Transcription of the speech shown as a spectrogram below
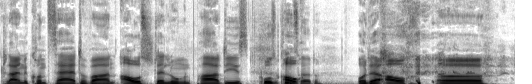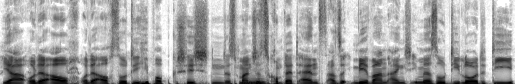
kleine Konzerte waren, Ausstellungen, Partys. Große auch, Konzerte. Oder auch, äh, ja, oder auch, oder auch so die Hip-Hop-Geschichten, das manches komplett ernst. Also wir waren eigentlich immer so die Leute, die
